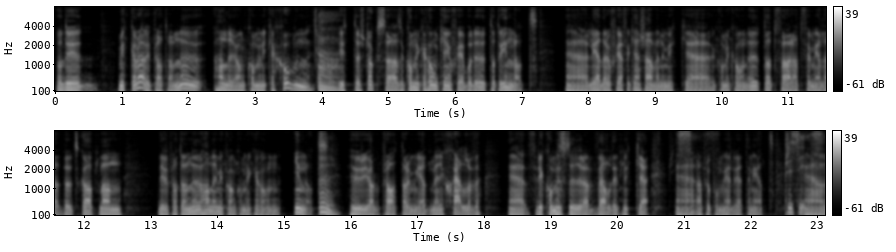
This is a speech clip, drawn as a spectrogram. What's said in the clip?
Och det, mycket av det här vi pratar om nu handlar ju om kommunikation Ja. ytterst också. Alltså kommunikation kan ju ske både utåt och inåt. Eh, ledare och chefer kanske använder mycket kommunikation utåt för att förmedla ett budskap, men det vi pratar om nu handlar mycket om kommunikation inåt. Mm. Hur jag pratar med mig själv. Eh, för det kommer styra väldigt mycket, Precis. eh, apropå medvetenhet. Precis. Eh,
